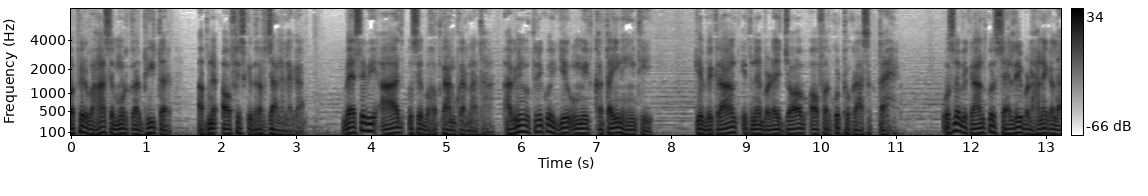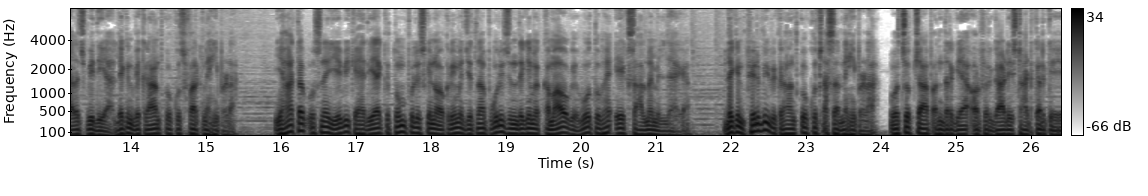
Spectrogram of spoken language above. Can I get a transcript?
और फिर वहाँ से मुड़कर भीतर अपने ऑफ़िस की तरफ़ जाने लगा। वैसे भी आज उसे बहुत काम करना था। अग्निहोत्री को ये उम्मीद कतई नहीं थी कि विक्रांत इतने बड़े जॉब ऑफ़र को ठुकरा सकता है। उसने विक्रांत को सैलरी बढ़ाने का लालच भी दिया, लेकिन विक्रांत को कुछ फ़र्क नहीं पड़ा। यहाँ तक उसने ये भी कह दिया कि तुम पुलिस की नौकरी में जितना पूरी ज़िंदगी में कमाओगे, वो तुम्हें एक साल में मिल जाएगा। लेकिन फिर भी विक्रांत को कुछ असर नहीं पड़ा। वो चुपचाप अंदर गया और फिर गाड़ी स्टार्ट करके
